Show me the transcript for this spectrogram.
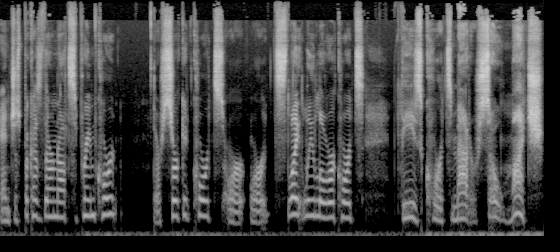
And just because they're not Supreme Court, they're circuit courts or, or slightly lower courts, these courts matter so much.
